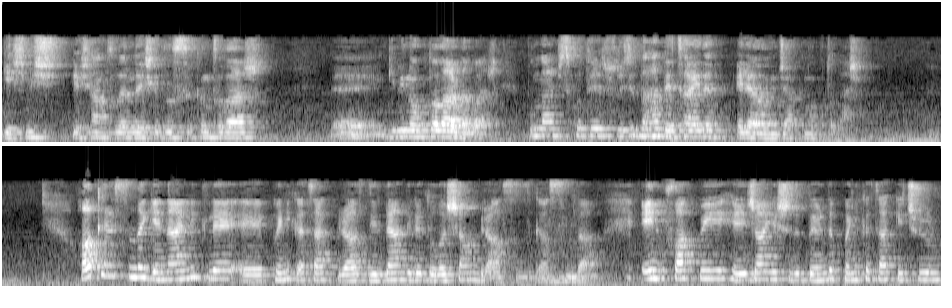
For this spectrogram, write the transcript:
geçmiş yaşantılarında yaşadığı sıkıntılar gibi noktalar da var. Bunlar psikoterapi süreci daha detaylı ele alınacak noktalar. Halk arasında genellikle e, panik atak biraz dilden dile dolaşan bir rahatsızlık aslında. Hı. En ufak bir heyecan yaşadıklarında panik atak geçiriyorum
